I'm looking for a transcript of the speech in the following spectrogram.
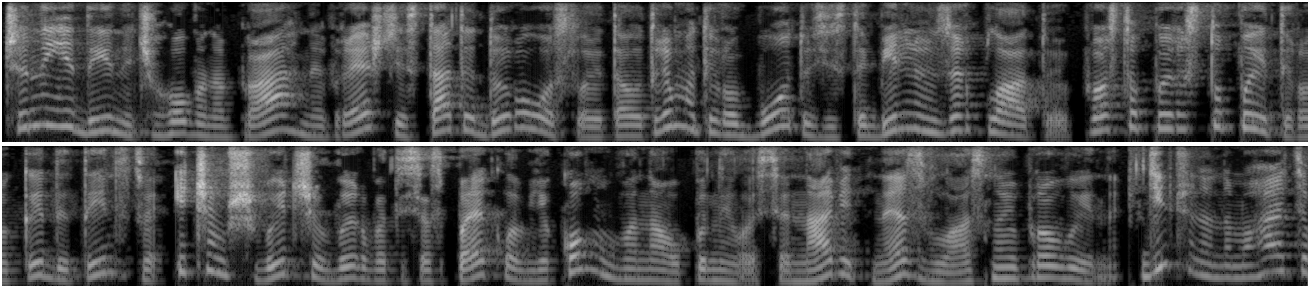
Чи не єдине, чого вона прагне, врешті стати дорослою та отримати роботу зі стабільною зарплатою, просто переступити роки дитинства і чим швидше вирватися з пекла, в якому вона опинилася, навіть не з власної провини. Дівчина намагається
